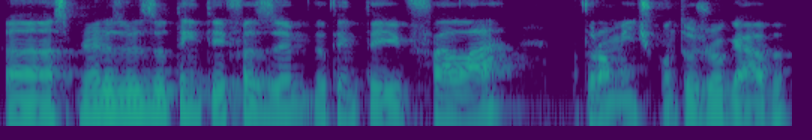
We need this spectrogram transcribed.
Ah, as primeiras vezes eu tentei fazer. Eu tentei falar naturalmente enquanto eu jogava.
